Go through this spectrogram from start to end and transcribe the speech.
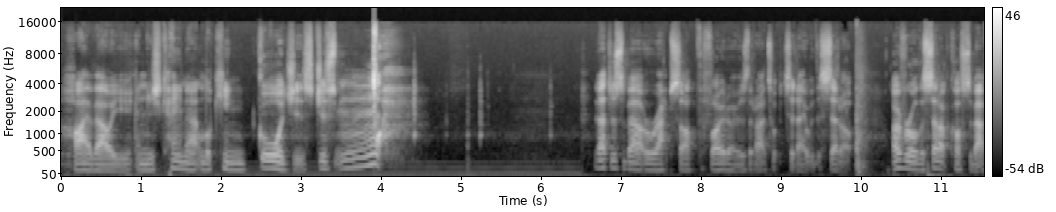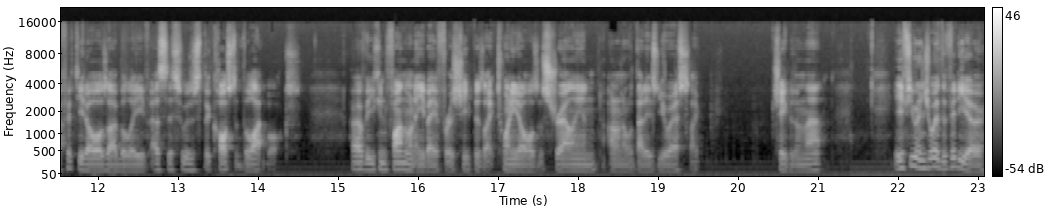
high value, and just came out looking gorgeous. Just mwah. That just about wraps up the photos that I took today with the setup. Overall, the setup cost about $50, I believe, as this was the cost of the light box. However, you can find them on eBay for as cheap as like $20 Australian. I don't know what that is US, like cheaper than that. If you enjoyed the video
